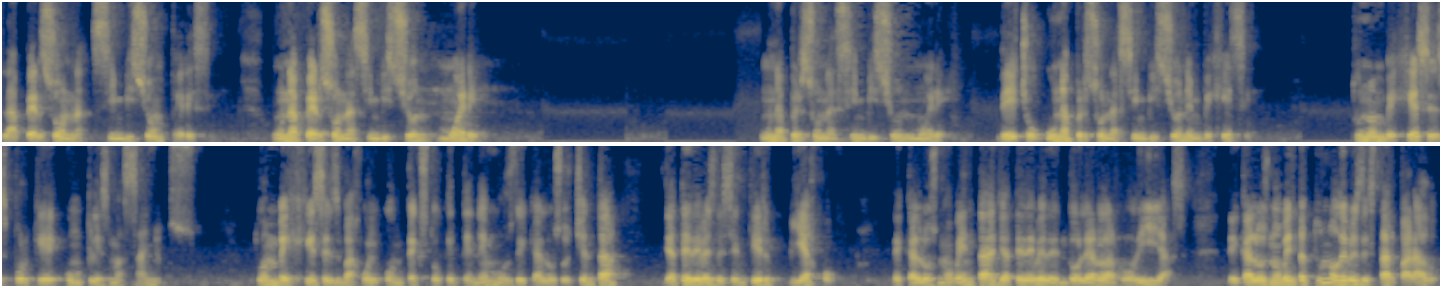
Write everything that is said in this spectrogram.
La persona sin visión perece. Una persona sin visión muere. Una persona sin visión muere. De hecho, una persona sin visión envejece. Tú no envejeces porque cumples más años. Tú envejeces bajo el contexto que tenemos de que a los 80 ya te debes de sentir viejo, de que a los 90 ya te debe de doler las rodillas, de que a los 90 tú no debes de estar parado.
